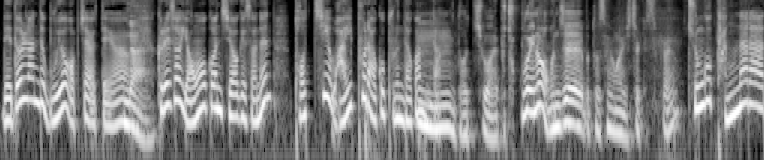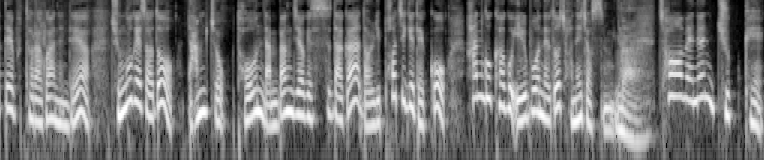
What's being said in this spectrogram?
네덜란드 무역업자였대요. 네. 그래서 영어권 지역에서는 Dutch wife라고 부른다고 합니다. 음, Dutch wife. 죽부인은 언제부터 사용하기 시작했을까요? 중국 당나라 때부터라고 하는데요. 중국에서도 남쪽 더운 남방 지역에서 쓰다가 널리 퍼지게 됐고 한국하고 일본에도 전해졌습니다. 네. 처음에는 죽회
